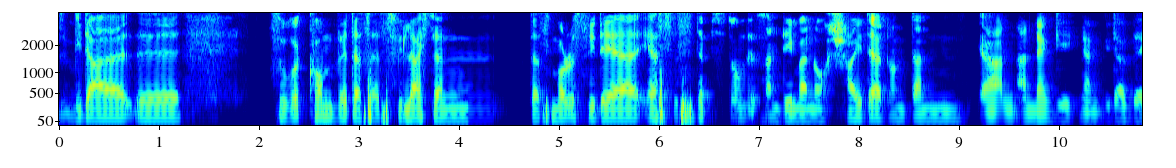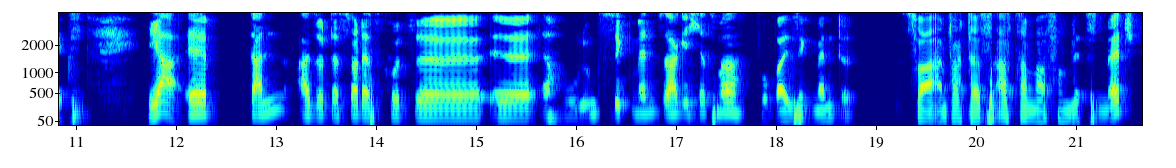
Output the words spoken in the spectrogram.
wieder äh, zurückkommen wird, dass er es vielleicht dann, dass Morrissey der erste Stepstone ist, an dem er noch scheitert und dann ja an anderen Gegnern wieder wächst. Ja, äh, dann, also das war das kurze äh, Erholungssegment, sage ich jetzt mal. Wobei Segment, es war einfach das Aftermath vom letzten Match.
